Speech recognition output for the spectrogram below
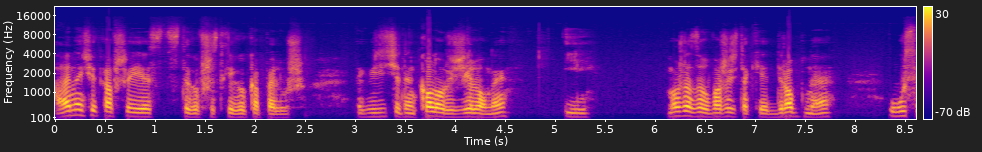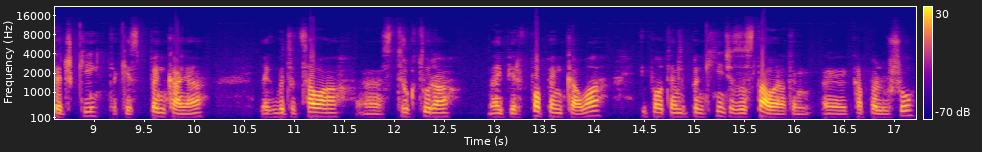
Ale najciekawszy jest z tego wszystkiego kapelusz. Jak widzicie, ten kolor zielony i można zauważyć takie drobne łuseczki, takie spękania, jakby ta cała e, struktura najpierw popękała i potem pęknięcia zostały na tym e, kapeluszu.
